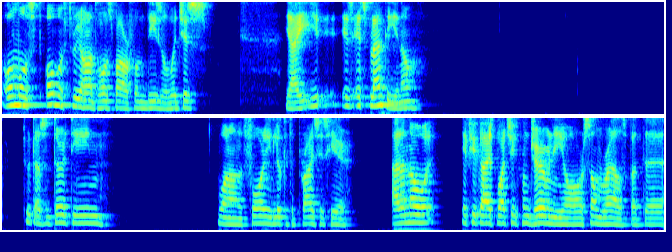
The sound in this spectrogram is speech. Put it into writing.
Almost almost 300 horsepower from diesel, which is yeah, it's it's plenty, you know. 2013 140 look at the prices here. I don't know if you guys watching from germany or somewhere else but uh,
